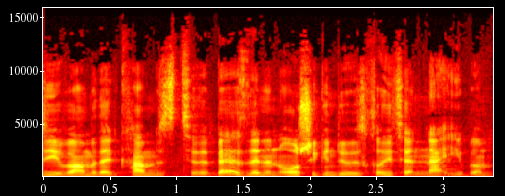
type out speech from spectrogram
a Yivama that comes to the Bezdin and all she can do is Chalitza and not Yibam.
